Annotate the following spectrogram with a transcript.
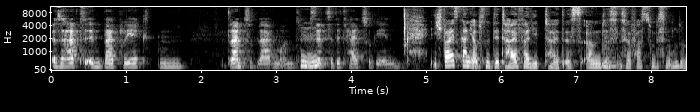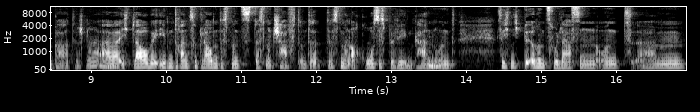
Also hat in, bei Projekten dran zu bleiben und mhm. ins letzte Detail zu gehen. Ich weiß gar nicht, ob es eine Detailverliebtheit ist. Ähm, das mhm. ist ja fast so ein bisschen unsympathisch. Ne? Aber ich glaube eben dran zu glauben, dass man es dass man schafft und dass man auch Großes bewegen kann mhm. und sich nicht beirren zu lassen und ähm,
